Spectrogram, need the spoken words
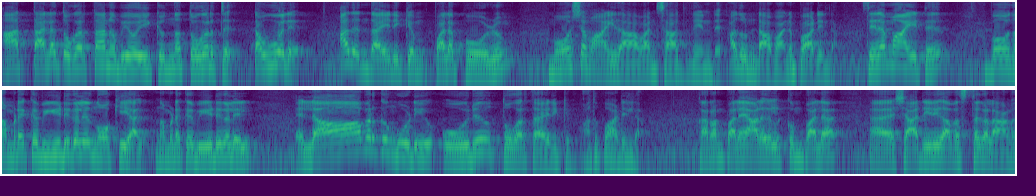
ആ തല തുകർത്താൻ ഉപയോഗിക്കുന്ന തുകർത്ത് ടവൽ അതെന്തായിരിക്കും? പലപ്പോഴും മോശമായതാവാൻ സാധ്യതയുണ്ട്. അതുണ്ടാവാനും പാടില്ല. സ്ഥിരമായിട്ട് ഇപ്പോൾ നമ്മുടെയൊക്കെ വീടുകളിൽ നോക്കിയാൽ നമ്മുടെയൊക്കെ വീടുകളിൽ എല്ലാവർക്കും കൂടി ഒരു തുകർത്തായിരിക്കും. അത് പാടില്ല. കാരണം പല ആളുകൾക്കും പല ശാരീരിക അവസ്ഥകളാണ്.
